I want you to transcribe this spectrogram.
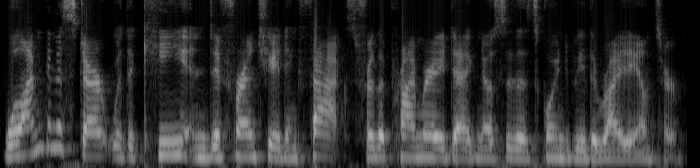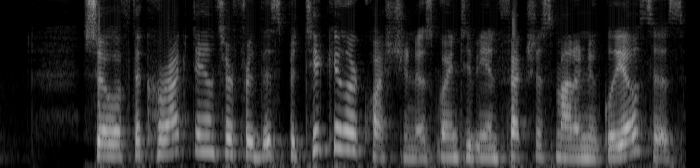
Well, I'm going to start with the key and differentiating facts for the primary diagnosis that's going to be the right answer. So, if the correct answer for this particular question is going to be infectious mononucleosis,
